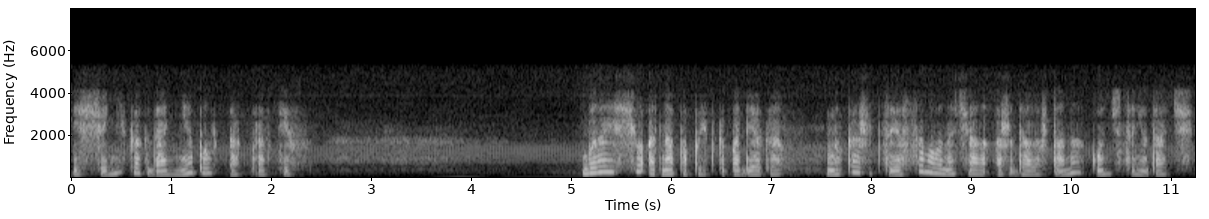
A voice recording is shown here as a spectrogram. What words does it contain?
еще никогда не был так правдив. Была еще одна попытка побега, но, кажется, я с самого начала ожидала, что она кончится неудачей.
